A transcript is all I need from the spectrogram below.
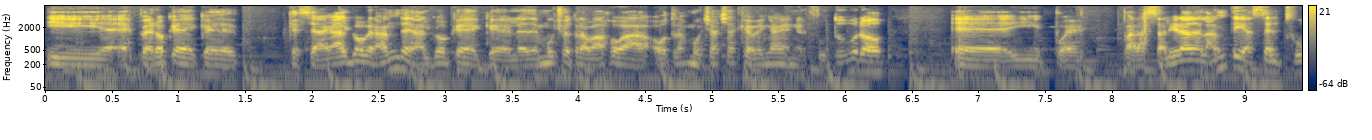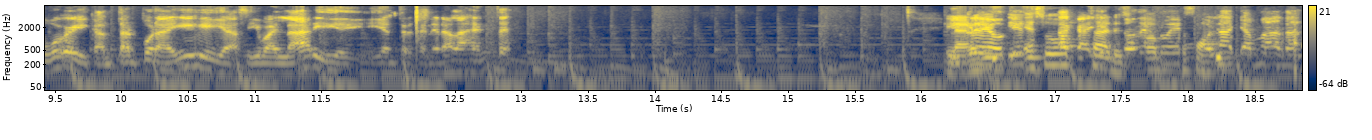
Y espero que, que, que se haga algo grande, algo que, que le dé mucho trabajo a otras muchachas que vengan en el futuro. Eh, y pues para salir adelante y hacer tour y cantar por ahí y así bailar y, entretener a la gente. Claro, creo que eso va a pasar, de la llamada.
